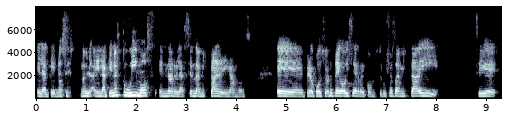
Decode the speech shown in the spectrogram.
en la, que no estuvimos en una relación de amistad, digamos. Eh, pero por suerte hoy se reconstruyó esa amistad y sigue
